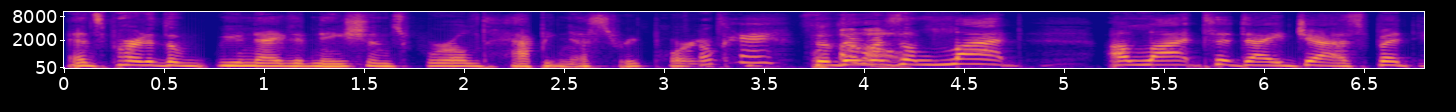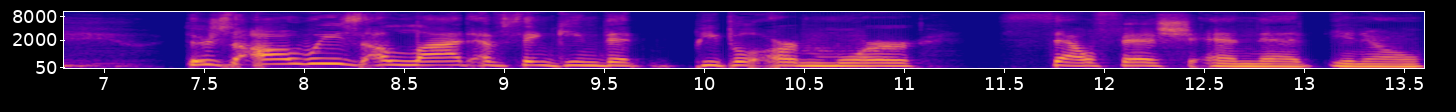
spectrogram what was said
And it's part of the United Nations World Happiness Report. Okay. So there was a lot, a lot to digest, but there's always a lot of thinking that people are more selfish and that, you know,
